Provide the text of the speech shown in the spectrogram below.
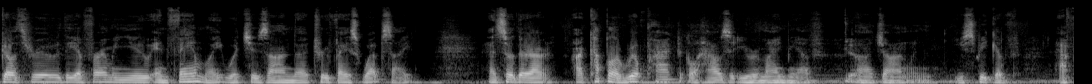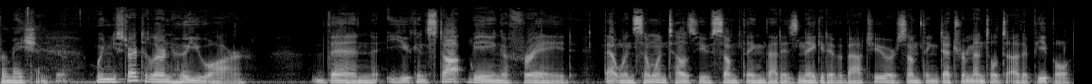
go through the Affirming You in Family, which is on the True Face website. And so there are a couple of real practical hows that you remind me of, Yeah. uh, John, when you speak of affirmation. When you start to learn who you are, then you can stop being afraid that when someone tells you something that is negative about you or something detrimental to other people,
